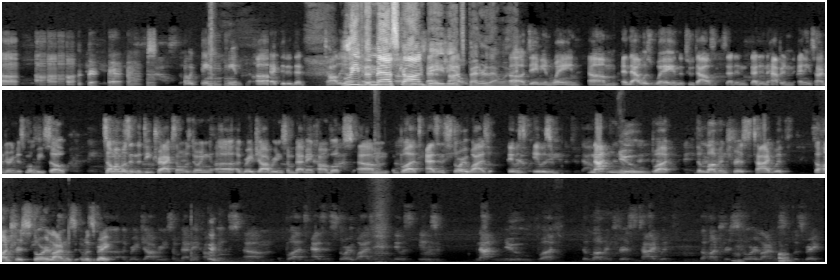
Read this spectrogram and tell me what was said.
uh, uh, with Damian uh, that Talia Leave the mask uh, on, baby. It's better that way. Uh, Damian Wayne, um, and that was way in the 2000s. That didn't that didn't happen anytime during this movie. So someone was in the deep track. Someone was doing uh, a great job reading some Batman comic books. Um, but as in story wise, it was it was not new, but the love interest tied with the Huntress storyline was was great. A great job reading some Batman comic books. Um, but as in story wise, it was it was not new, but the love interest tied with the storyline was, was great.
